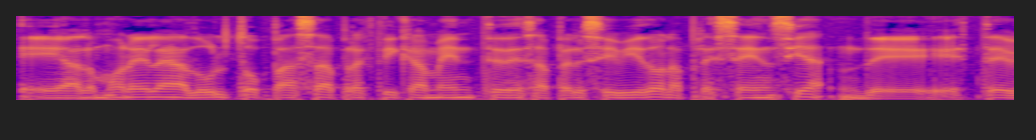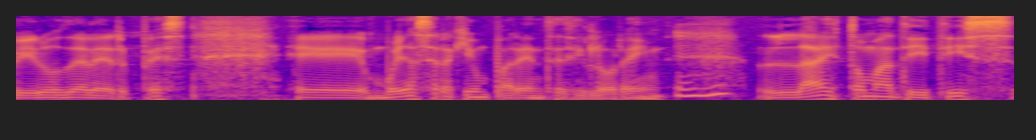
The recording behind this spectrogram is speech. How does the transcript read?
Eh, a lo mejor el adulto pasa prácticamente desapercibido la presencia de este virus del herpes. Eh, voy a hacer aquí un paréntesis, Lorraine. La estomatitis,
